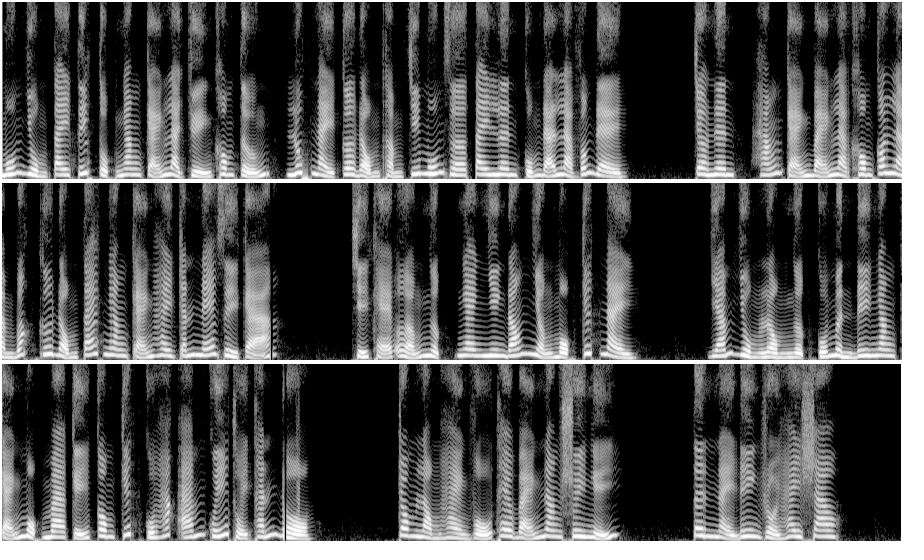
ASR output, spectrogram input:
Muốn dùng tay tiếp tục ngăn cản là chuyện không tưởng, lúc này cơ động thậm chí muốn giơ tay lên cũng đã là vấn đề. Cho nên, hắn cản bản là không có làm bất cứ động tác ngăn cản hay tránh né gì cả. Chỉ khẽ ẩn ngực, ngang nhiên đón nhận một kích này. Dám dùng lồng ngực của mình đi ngăn cản một ma kỹ công kích của hắc ám quý thủy thánh đồ. Trong lòng hàng vũ theo bản năng suy nghĩ. Tên này điên rồi hay sao?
